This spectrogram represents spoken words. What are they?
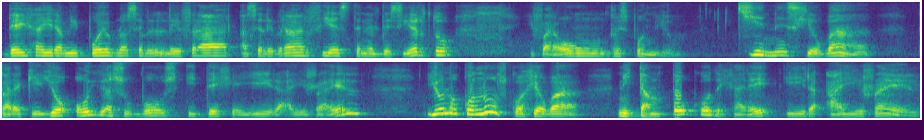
deja ir a mi pueblo a celebrar, a celebrar fiesta en el desierto. Y Faraón respondió, ¿quién es Jehová para que yo oiga su voz y deje ir a Israel? Yo no conozco a Jehová, ni tampoco dejaré ir a Israel.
